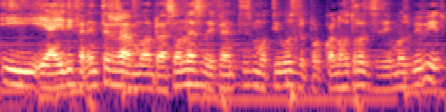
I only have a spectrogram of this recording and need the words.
Y hay diferentes razones o diferentes motivos por cual nosotros decidimos vivir.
